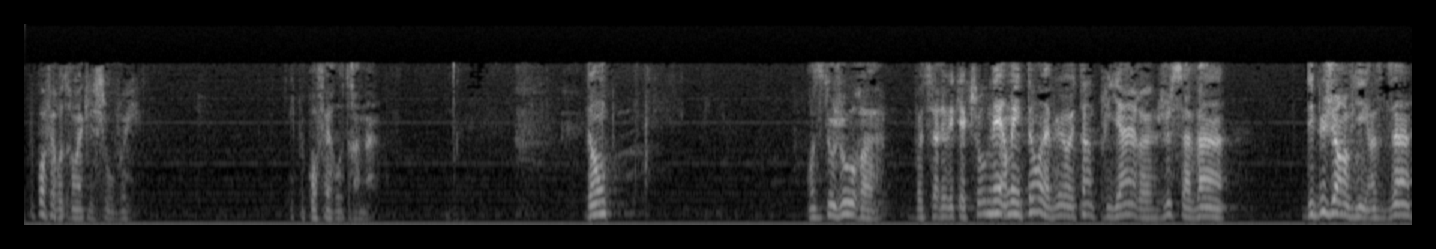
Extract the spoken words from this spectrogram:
ne peut pas faire autrement que les sauver. Il ne peut pas faire autrement. Donc, on dit toujours, euh, va-t-il arriver quelque chose? Mais en même temps, on avait eu un temps de prière euh, juste avant, début janvier, en se disant,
